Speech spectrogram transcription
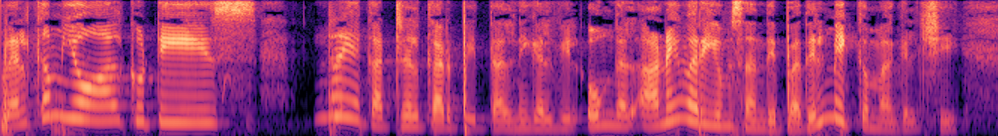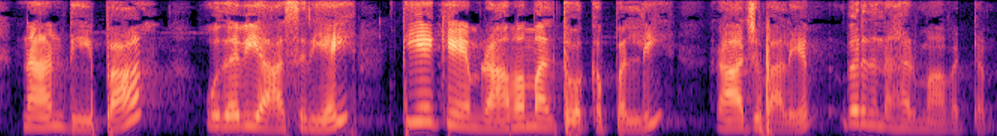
வெல்கம் யூ ஆல் குட்டீஸ். இன்றைய கற்றல் கற்பித்தல் நிகழ்வில் உங்கள் அனைவரையும் சந்திப்பதில் மிக்க மகிழ்ச்சி. நான் தீபா உதவி ஆசிரியை டிஏகேஎம் ராமமால் துவக்கப்பள்ளி ராஜபாளையம் விருதுநகர் மாவட்டம்.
